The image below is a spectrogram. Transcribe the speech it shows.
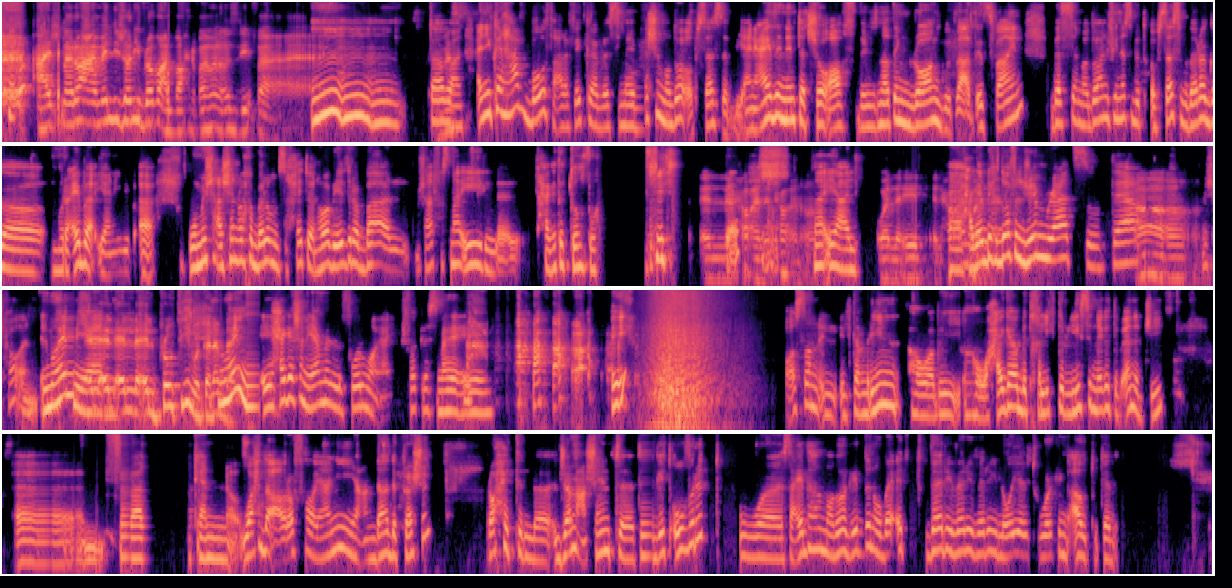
عشان أروح أعمل لي جوني برافو على البحر فاهم أنا قصدي؟ ف. طبعا. بس- and you can have both على فكرة بس ما يبقاش الموضوع obsessive. يعني عادي إن أنت show off there's nothing wrong with that it's fine. بس الموضوع إن في ناس بت obsess بدرجة مرعبة. يعني بيبقى ومش عشان واخد باله من صحته يعني هو بيضرب بقى مش عارفة اسمها إيه ال- الحاجات اللي بتنفخ الحقن الحقن آه. إيه يا علي؟ ولا إيه؟ الحقن آه، حاجات بياخدوها في الجيم راتس وبتاع. آه آه. مش حقن. المهم ال يعني. ال ال البروتين والكلام ده. المهم هي حاجة عشان يعمل فورمة يعني مش فاكرة اسمها إيه. إيه؟ أصلا ال- التمرين هو بي هو حاجة بتخليك ت release ال negative energy فكان واحدة أعرفها يعني عندها depression راحت ال- الجيم عشان ت get over it وساعدها الموضوع جدا وبقت very very very loyal to working out وكده.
